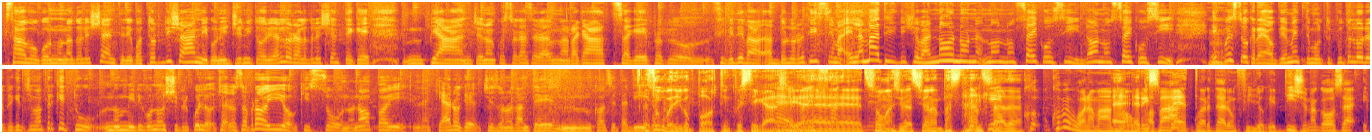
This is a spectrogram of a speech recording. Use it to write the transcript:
stavo con un adolescente di 14 anni con i genitori, allora l'adolescente che mm, piange, no? in questo caso era una ragazza che proprio si vedeva addoloratissima e la madre gli diceva no, non, non- non sei così, no, non sei così. E questo crea ovviamente molto più dolore perché dice ma perché tu non mi riconosci per quello, cioè lo saprò io chi sono, no? Poi è chiaro che ci sono tante mm, cose da dire. E tu come ti comporti in questi casi? Eh, Eh, infatti- insomma, situazione abbastanza. Da- co- come può una mamma Eh, o un papà rispetto- guardare un figlio che dice una cosa e,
